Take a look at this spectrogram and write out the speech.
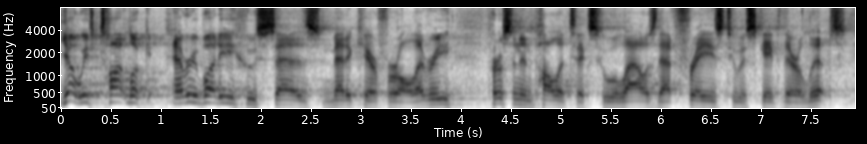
Yeah, we've taught, look, everybody who says Medicare for all, every person in politics who allows that phrase to escape their lips,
